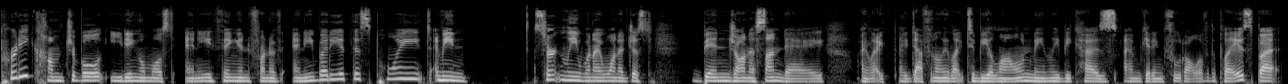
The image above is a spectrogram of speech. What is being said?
pretty comfortable eating almost anything in front of anybody at this point. I mean, certainly when I want to just binge on a Sunday, I like I definitely like to be alone, mainly because I'm getting food all over the place. But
